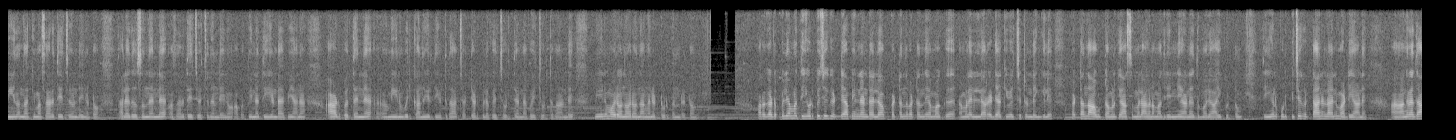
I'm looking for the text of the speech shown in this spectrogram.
മീൻ നന്നാക്കി മസാല തേച്ചതുണ്ടേനു കേട്ടോ തലേ ദിവസം തന്നെ മസാല തേച്ച് വെച്ചതുണ്ടേനു. അപ്പോൾ പിന്നെ തീ ഉണ്ടായപ്പോൾ ഞാൻ ആ അടുപ്പത്ത് തന്നെ മീനും പൊരിക്കാമെന്ന് കരുതിയിട്ടതാ ചട്ടി അടുപ്പിലൊക്കെ വെച്ച് കൊടുത്ത് എണ്ണ വെച്ച് കൊടുത്ത് കാണ്ട് മീനും ഓരോന്നോരോന്ന് അങ്ങനെ ഇട്ട് കൊടുക്കുന്നുണ്ട് കേട്ടോ വിറകടുപ്പിൽ നമ്മൾ തീ പിടിപ്പിച്ച് കിട്ടിയാൽ പിന്നെ ഉണ്ടല്ലോ പെട്ടെന്ന് പെട്ടെന്ന് നമുക്ക് നമ്മളെല്ലാം റെഡിയാക്കി വെച്ചിട്ടുണ്ടെങ്കിൽ പെട്ടെന്ന് ആവട്ടോ. നമ്മൾ ഗ്യാസ് ഗ്യാസുമ്മലാകണ മാതിരി തന്നെയാണ്. ഇതുപോലെ ആയി കിട്ടും. തീ ഇങ്ങനെ പൊടിപ്പിച്ച് കിട്ടാനുള്ളതിന് മടിയാണ്. അങ്ങനെ അതാ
